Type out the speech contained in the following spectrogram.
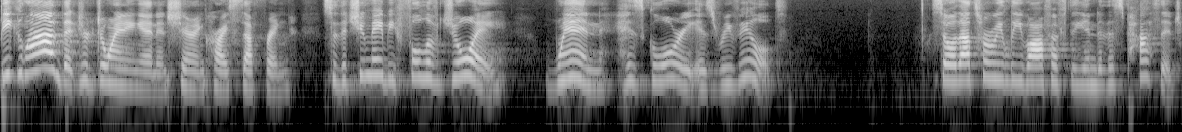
Be glad that you're joining in and sharing Christ's suffering so that you may be full of joy when his glory is revealed. So that's where we leave off at the end of this passage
